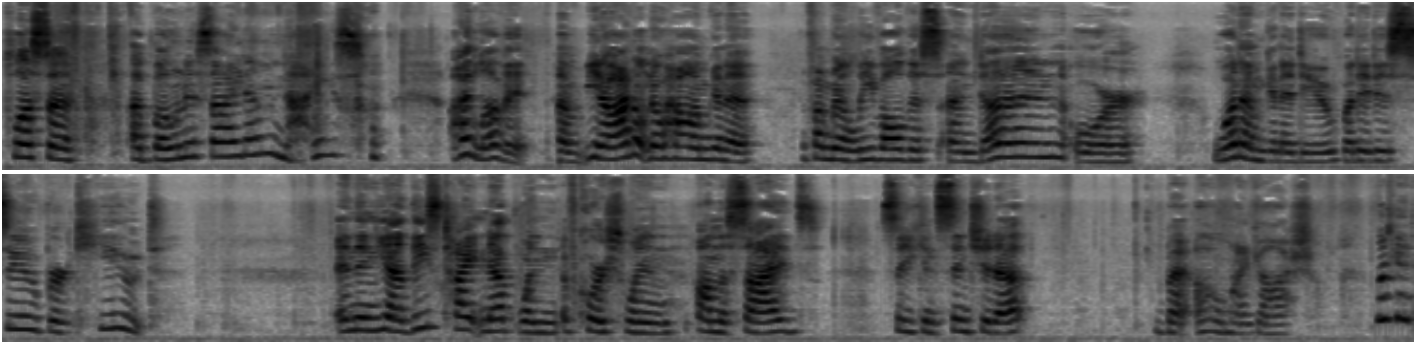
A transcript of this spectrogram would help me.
plus a a bonus item. Nice. I love it. Um, you know, I don't know how I'm to if I'm to leave all this undone or what I'm gonna do, but it is super cute. And then, yeah, these tighten up when, of course, when on the sides, so you can cinch it up. But, oh my gosh, look at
